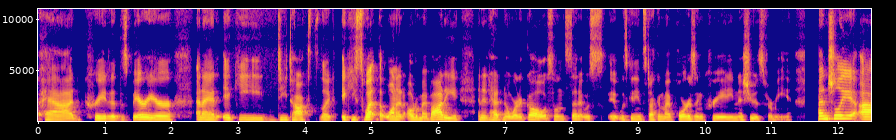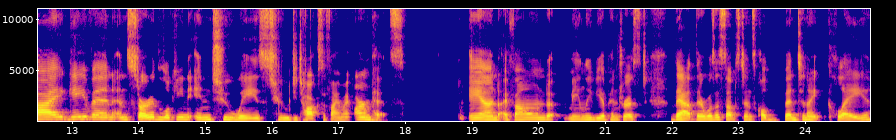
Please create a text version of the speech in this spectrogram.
had created this barrier and I had icky detox like icky sweat that wanted out of my body and it had nowhere to go. So instead it was it was getting stuck in my pores and creating issues for me. Eventually I gave in and started looking into ways to detoxify my armpits. And I found mainly via Pinterest that there was a substance called bentonite clay.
